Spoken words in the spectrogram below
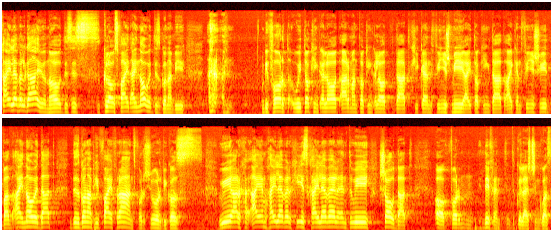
high level guy, you know. This is close fight. I know it is gonna be before we talking a lot, Arman talking a lot that he can finish me. I talking that I can finish it, but I know that there's gonna be five rounds for sure because we are. I am high level, he is high level, and we show that. Oh, for mm, different the question was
